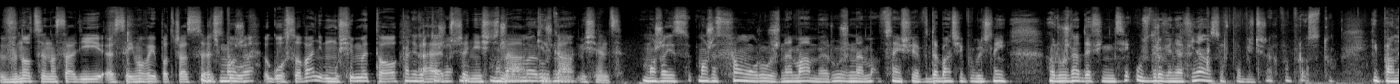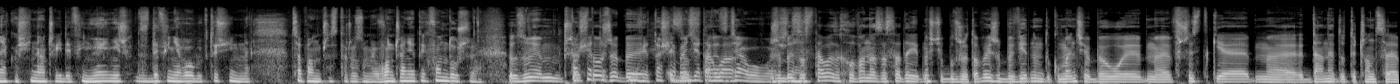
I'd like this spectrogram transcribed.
w nocy na sali sejmowej podczas Być może, głosowań. Musimy to przenieść na kilka różne, miesięcy. Może, jest, może są różne, mamy różne, w sensie w debacie publicznej, różne definicje uzdrowienia finansów publicznych po prostu. I pan jakoś inaczej definiuje, niż zdefiniowałby ktoś inny. Co pan przez to rozumie? Włączenie tych funduszy. Rozumiem przez to, to żeby, mówię, to się została, będzie teraz działo właśnie. żeby została zachowana zasada jedności budżetowej, żeby w jednym dokumencie były wszystkie dane dotyczące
